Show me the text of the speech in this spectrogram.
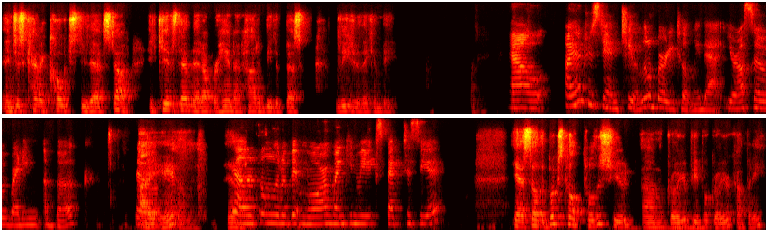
And just kind of coach through that stuff. It gives them that upper hand on how to be the best leader they can be. Now, I understand too, a little birdie told me that you're also writing a book. I am. Yeah. Tell us a little bit more. When can we expect to see it? Yeah, so the book's called Pull the Chute, um, Grow Your People, Grow Your Company.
